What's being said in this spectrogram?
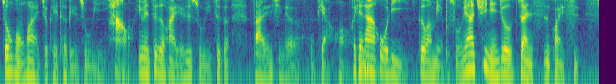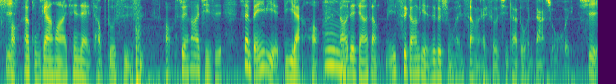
中红的话你就可以特别注意，好，因为这个话也是属于这个法人型的股票哦，而且它的获利各方面也不错，因为它去年就赚四块四，是，那股价的话现在也差不多四十四。好，所以它其实算本益比也低啦，哈，嗯，然后再加上每一次钢铁这个循环上来的时候，其实它都很大手回，是，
